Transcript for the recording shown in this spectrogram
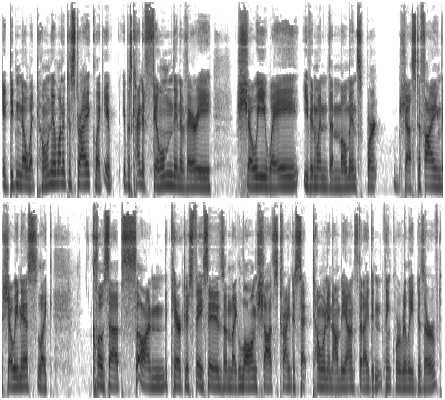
it didn't know what tone it wanted to strike. Like it it was kind of filmed in a very showy way, even when the moments weren't justifying the showiness. Like close-ups on characters' faces and like long shots trying to set tone and ambiance that I didn't think were really deserved.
